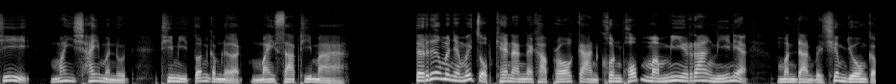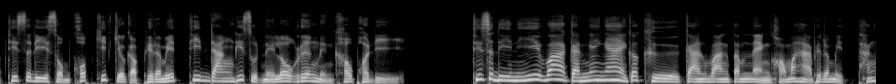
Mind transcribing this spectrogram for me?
ที่ไม่ใช่มนุษย์ที่มีต้นกำเนิดไม่ทราบที่มา แต่เรื่องมันยังไม่จบแค่นั้นนะครับ เพราะการค้นพบมัมมี่ร่างนี้เนี่ย มันดันไปเชื่อมโยงกับทฤษฎีสมคบคิดเกี่ยวกับพีระมิดที่ดังที่สุดในโลกเรื่องหนึ่งเข้าพอดี ทฤษฎีนี้ว่ากันง่าย ๆ ก็คือการวางตำแหน่งของมหาพีระมิดทั้ง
